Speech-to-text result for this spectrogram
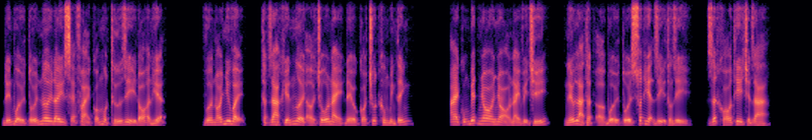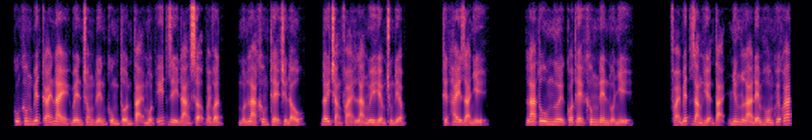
đến buổi tối nơi đây sẽ phải có một thứ gì đó ẩn hiện. Vừa nói như vậy, thật ra khiến người ở chỗ này đều có chút không bình tĩnh. Ai cũng biết nho nhỏ này vị trí, nếu là thật ở buổi tối xuất hiện dị thường gì, rất khó thi triển ra cũng không biết cái này bên trong đến cùng tồn tại một ít gì đáng sợ quái vật, muốn là không thể chiến đấu, đây chẳng phải là nguy hiểm trùng điệp. Thiệt hay giả nhỉ? La tu ngươi có thể không nên đùa nhỉ? Phải biết rằng hiện tại nhưng là đêm hôm khuyết khát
